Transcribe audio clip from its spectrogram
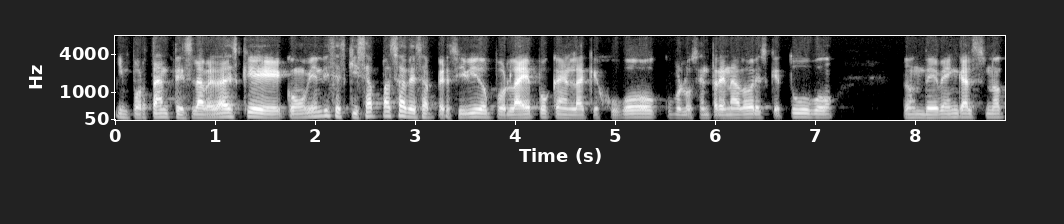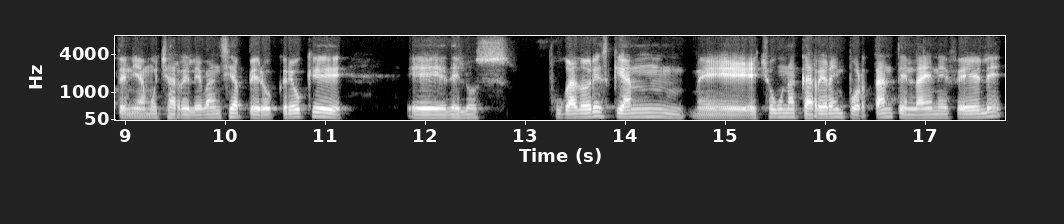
importantes. La verdad es que, como bien dices, quizá pasa desapercibido por la época en la que jugó, por los entrenadores que tuvo, donde Bengals no tenía mucha relevancia, pero creo que eh, de los jugadores que han eh, hecho una carrera importante en la NFL,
